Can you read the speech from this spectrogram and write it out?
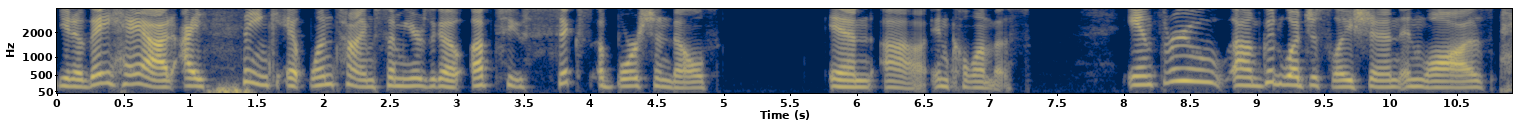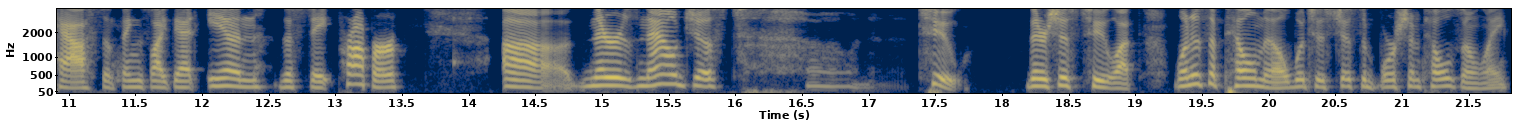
you know, they had, I think, at one time some years ago, up to six abortion mills in uh, in Columbus. And through um, good legislation and laws passed and things like that in the state proper, uh, there's now just two. There's just two left. One is a pill mill, which is just abortion pills only,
